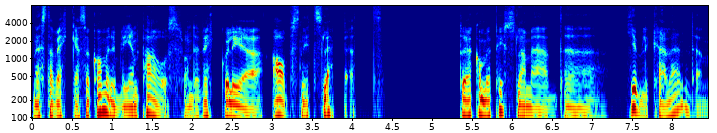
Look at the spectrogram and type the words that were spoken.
Nästa vecka så kommer det bli en paus från det veckoliga avsnittsläppet. Då jag kommer pyssla med eh, julkalendern.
